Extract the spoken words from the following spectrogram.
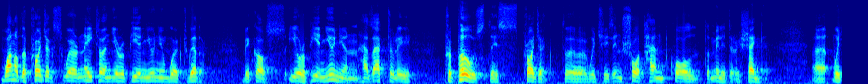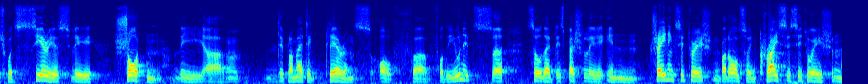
one of the projects where NATO and European Union work together because European Union has actually proposed this project, uh, which is in shorthand called the military Schengen, uh, which would seriously shorten the uh, diplomatic clearance of, uh, for the units uh, so that especially in training situation but also in crisis situation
